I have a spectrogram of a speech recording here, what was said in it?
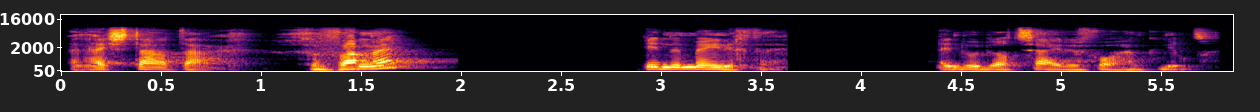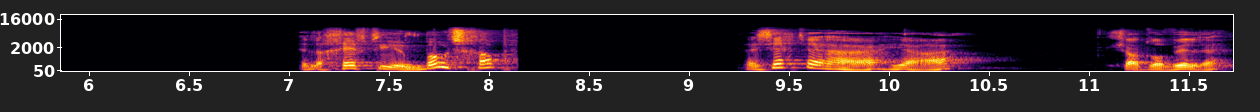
En hij staat daar, gevangen in de menigte. En doordat zij dus voor hem knielt. En dan geeft hij een boodschap. Hij zegt tegen haar, ja, ik zou het wel willen.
